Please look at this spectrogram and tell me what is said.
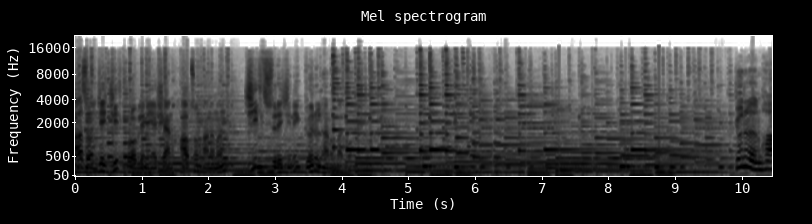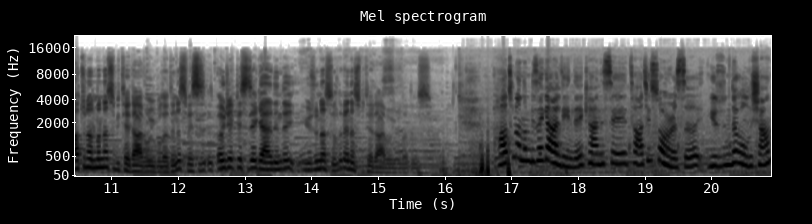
Az önce cilt problemi yaşayan Hatun Hanım'ın cilt sürecini Gönül Hanım'la konuştuk. Gönül Hanım, Hatun Hanım'a nasıl bir tedavi uyguladınız ve siz, öncelikle size geldiğinde yüzü nasıldı ve nasıl bir tedavi uyguladınız? Hatun Hanım bize geldiğinde kendisi tatil sonrası yüzünde oluşan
